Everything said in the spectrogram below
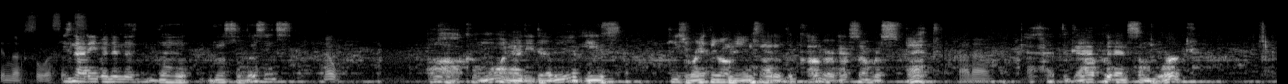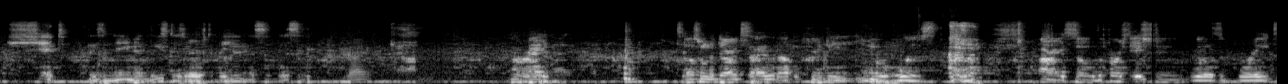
in the solicits. He's not even in the the, the solicits. Nope. Oh, come on, IDW. He's he's right there on the inside of the cover. Have some respect. I know. God, the guy put in some work. Shit, his name at least deserves to be in the solicit. Right. All right. Tales from the Dark Side without the creepy, you know, voice. All right, so the first issue was great.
